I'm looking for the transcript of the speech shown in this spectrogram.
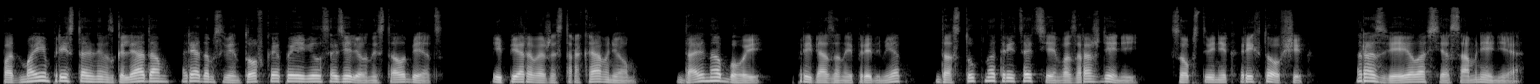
Под моим пристальным взглядом рядом с винтовкой появился зеленый столбец. И первая же строка в нем – «Дальнобой», привязанный предмет, доступно 37 возрождений, собственник-рихтовщик, развеяла все сомнения.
